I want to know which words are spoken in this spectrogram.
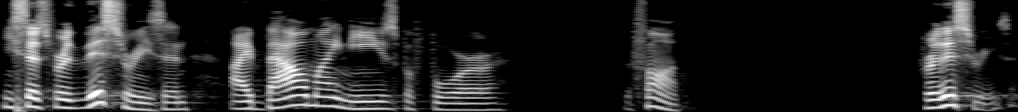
He says, For this reason, I bow my knees before the Father. For this reason.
